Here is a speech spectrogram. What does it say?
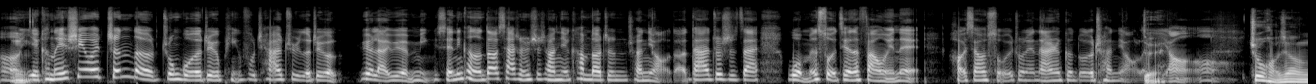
嗯，嗯也可能也是因为真的中国的这个贫富差距的这个越来越明显，你可能到下沉市场你也看不到真的穿鸟的，大家就是在我们所见的范围内好像所谓中年男人更多的穿鸟了一样。嗯，就好像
